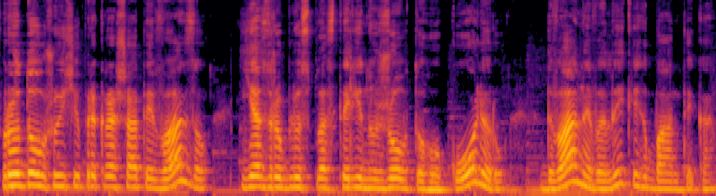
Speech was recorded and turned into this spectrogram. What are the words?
Продовжуючи прикрашати вазу, я зроблю з пластиліну жовтого кольору два невеликих бантика.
